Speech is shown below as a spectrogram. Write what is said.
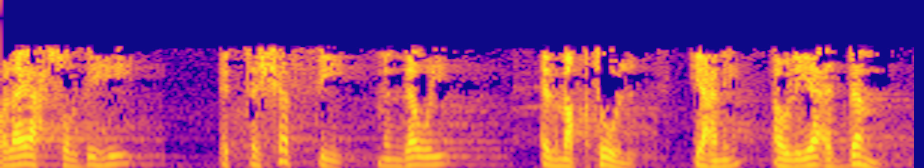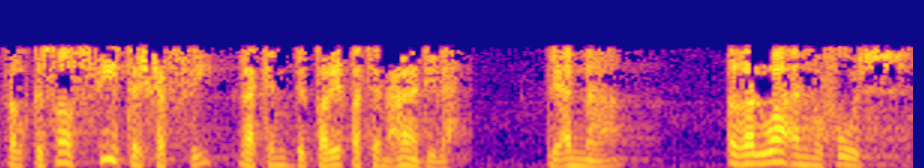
ولا يحصل به التشفي من ذوي المقتول يعني أولياء الدم فالقصاص فيه تشفي لكن بطريقة عادلة لأن غلواء النفوس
